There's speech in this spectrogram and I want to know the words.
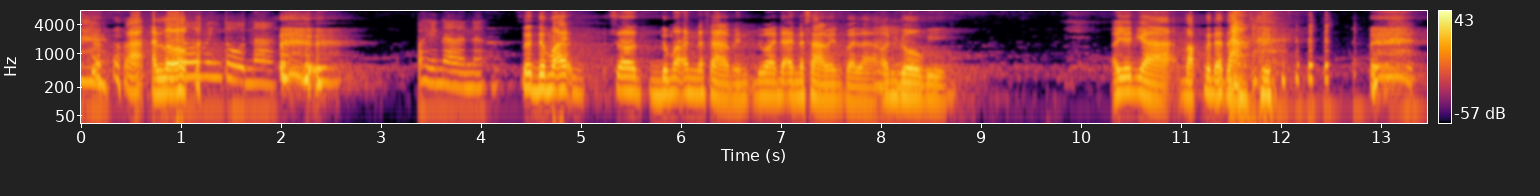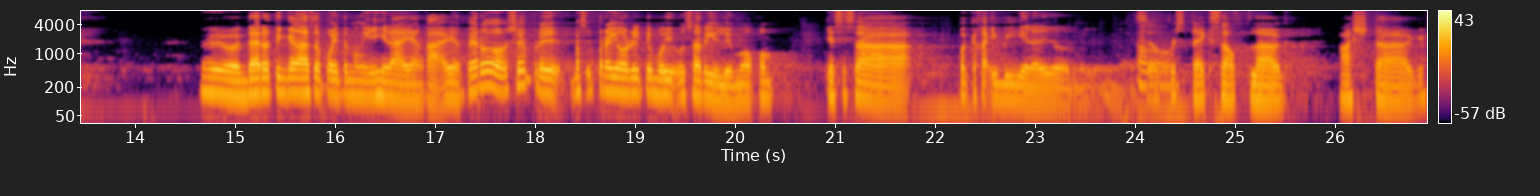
Kakaloka. Daming tuna. Pahina na. So, dumaan, so, dumaan na sa amin, dumadaan na sa amin pala, mm-hmm. ongoing. Ayun nga, back to the topic. Ayun, darating ka nga sa point na manghihinayang ka. Ayun. Pero, syempre, mas i-priority mo yung sarili mo kaysa sa pagkakaibigan na yun. Self-respect, self-love, hashtag,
